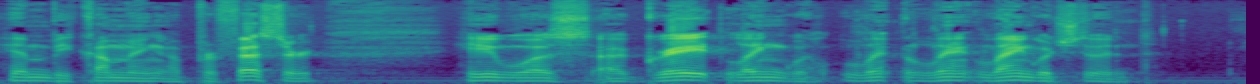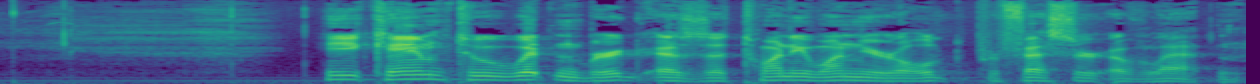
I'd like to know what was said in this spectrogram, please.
him becoming a professor. He was a great lingu- language student. He came to Wittenberg as a 21 year old professor of Latin.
